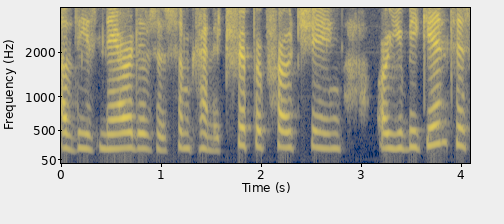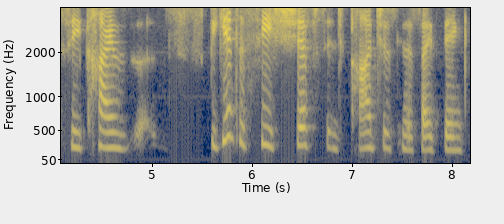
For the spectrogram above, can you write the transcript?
of these narratives of some kind of trip approaching, or you begin to see kinds begin to see shifts in consciousness, I think,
